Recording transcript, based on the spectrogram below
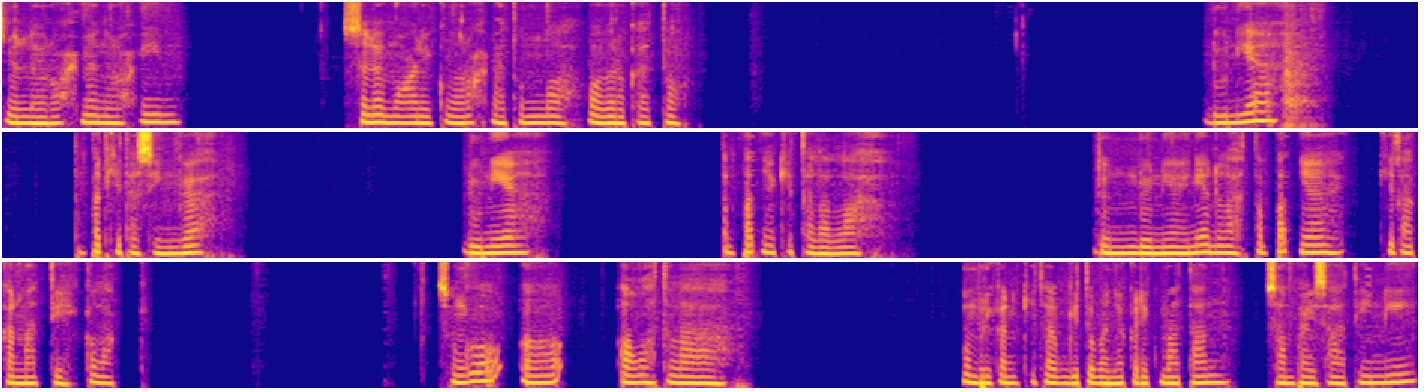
Bismillahirrahmanirrahim. Assalamualaikum warahmatullahi wabarakatuh. Dunia tempat kita singgah. Dunia tempatnya kita lelah. Dan dunia ini adalah tempatnya kita akan mati kelak. Sungguh uh, Allah telah memberikan kita begitu banyak kenikmatan sampai saat ini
